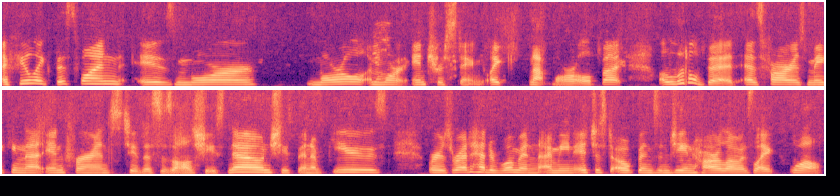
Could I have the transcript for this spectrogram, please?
I feel like this one is more moral and more interesting. Like, not moral, but a little bit as far as making that inference to this is all she's known, she's been abused Whereas redheaded woman, I mean, it just opens and Jean Harlow is like, well,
